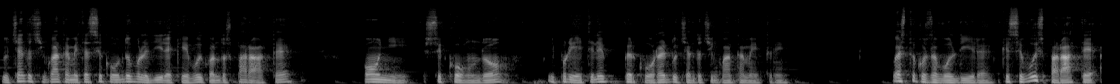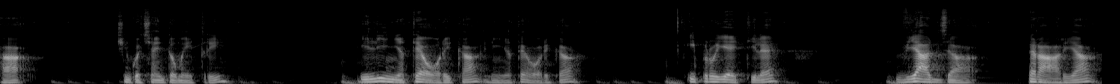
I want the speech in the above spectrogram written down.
250 metri al secondo vuol dire che voi quando sparate ogni secondo il proiettile percorre 250 metri. Questo cosa vuol dire? Che se voi sparate a 500 metri, in linea teorica, in linea teorica il proiettile viaggia per aria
